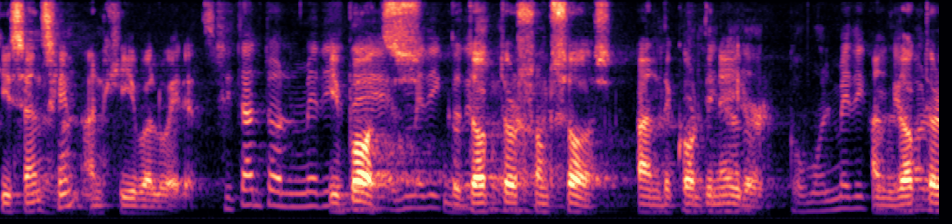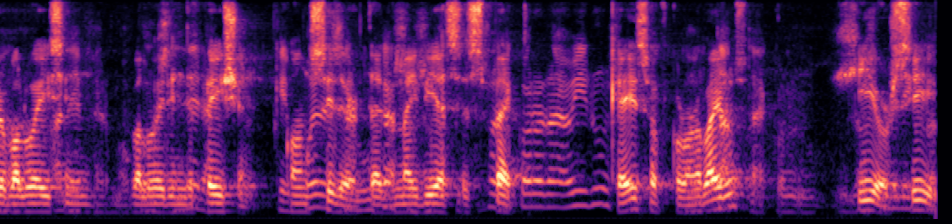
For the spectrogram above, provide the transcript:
he sends him and he evaluates it. If both the doctor from SOS and the coordinator and the doctor evaluating, evaluating the patient consider that it may be a suspect case of coronavirus, he or she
